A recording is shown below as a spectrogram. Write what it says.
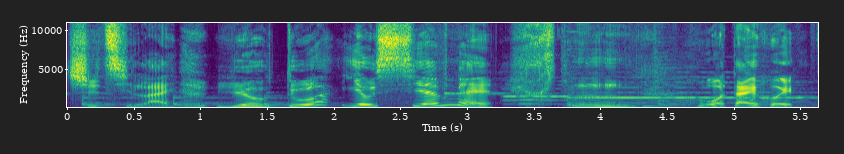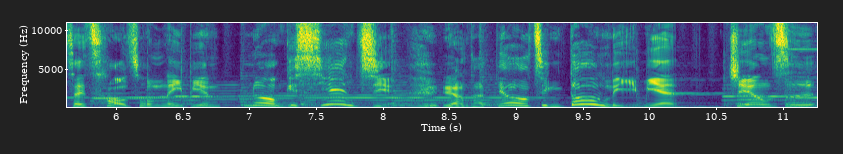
吃起来又多又鲜美。嗯，我待会在草丛那边弄个陷阱，让它掉进洞里面，这样子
